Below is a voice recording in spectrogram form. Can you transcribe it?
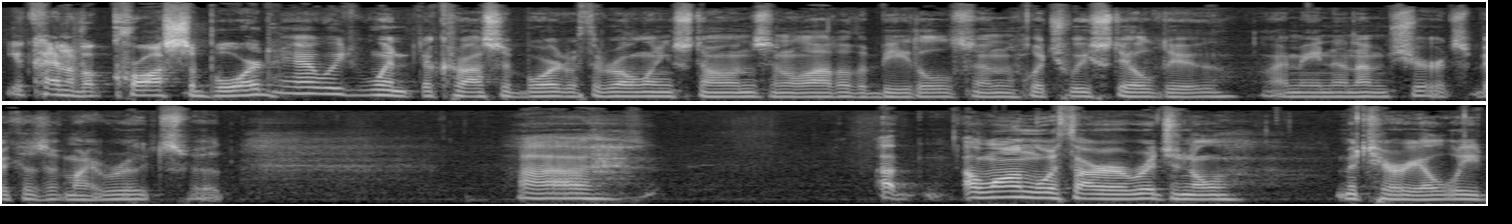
You're kind of across the board? Yeah, we went across the board with the Rolling Stones and a lot of the Beatles, and which we still do. I mean, and I'm sure it's because of my roots, but uh, uh, along with our original material, we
